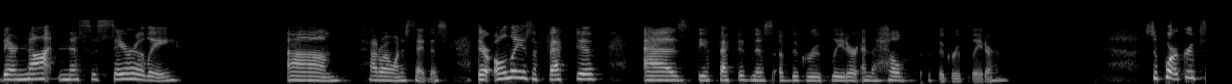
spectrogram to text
they're not necessarily um how do i want to say this? They're only as effective as the effectiveness of the group leader and the health of the group leader support groups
